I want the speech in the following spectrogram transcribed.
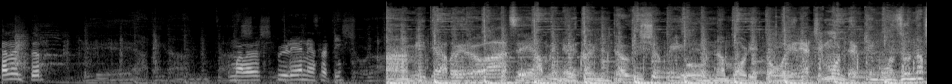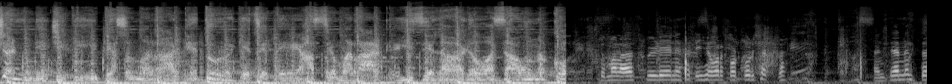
त्यानंतर तुम्हाला स्पीड येण्यासाठी आम्ही त्या भैरवाचे आम्ही निळकंठ विष पिऊन मोडितो वैऱ्याची मुंडकी मोजून चंडीची ती प्यास मराठे दुर्गेचे ते हास्य मराठे इजेला अडवा जाऊ नको. तुम्हाला स्पीड येण्यासाठी हे वर्कआउट करू शकता. आणि त्यानंतर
